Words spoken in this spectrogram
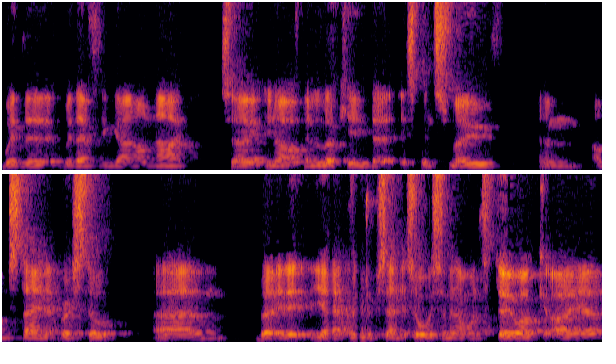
with the with everything going on now. So, you know, I've been lucky that it's been smooth. and I'm staying at Bristol. Um, but it, yeah, hundred percent. It's always something I wanted to do. I, I uh,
